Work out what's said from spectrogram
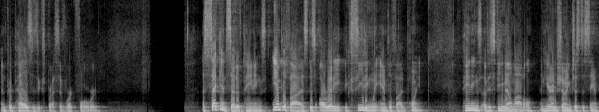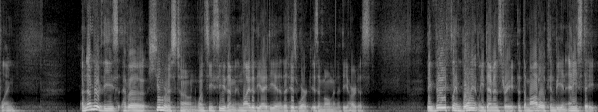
and propels his expressive work forward. A second set of paintings amplifies this already exceedingly amplified point. Paintings of his female model, and here I'm showing just a sampling. A number of these have a humorous tone once you see them in light of the idea that his work is a moment of the artist. They very flamboyantly demonstrate that the model can be in any state.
